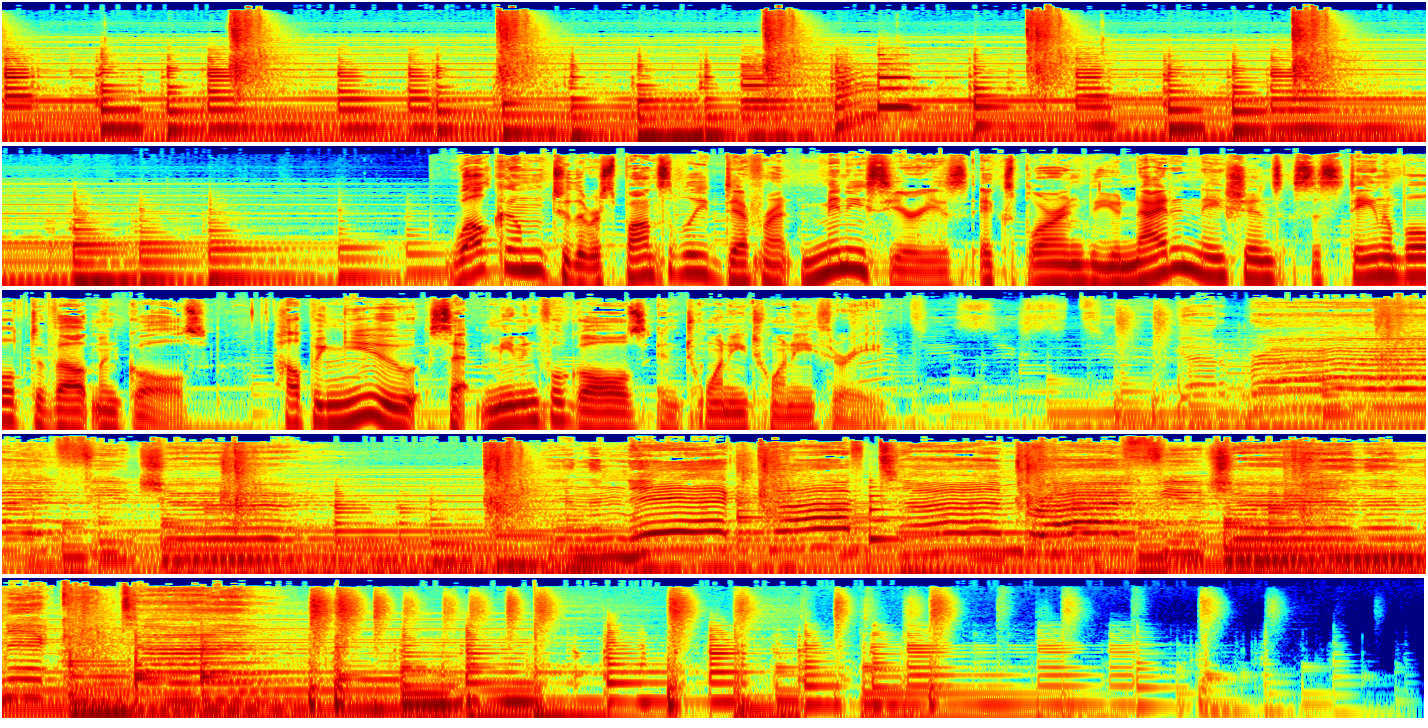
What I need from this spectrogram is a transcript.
Welcome to the Responsibly Different mini series exploring the United Nations Sustainable Development Goals, helping you set meaningful goals in 2023. Nick of time. Bright future in the nick of time.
